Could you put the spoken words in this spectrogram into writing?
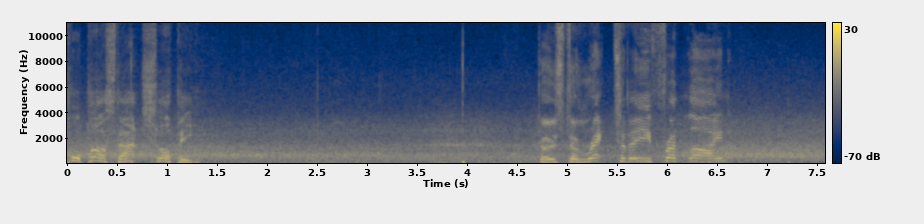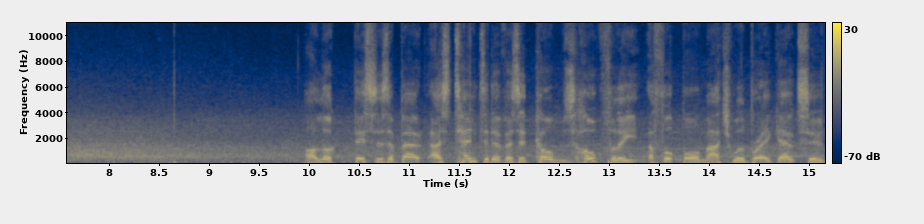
poor past that, sloppy. Goes direct to the front line. Oh, look, this is about as tentative as it comes. Hopefully, a football match will break out soon.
